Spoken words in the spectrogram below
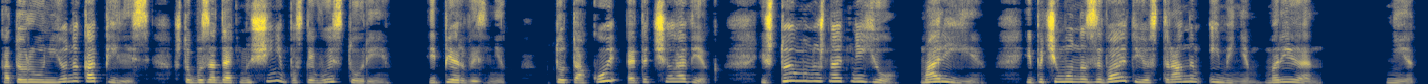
которые у нее накопились, чтобы задать мужчине после его истории. И первый из них – кто такой этот человек и что ему нужно от нее, Марии, и почему он называет ее странным именем – Мариэн. Нет,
